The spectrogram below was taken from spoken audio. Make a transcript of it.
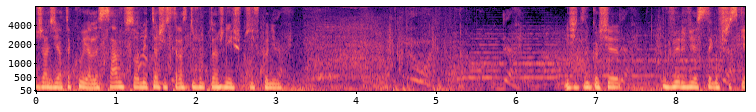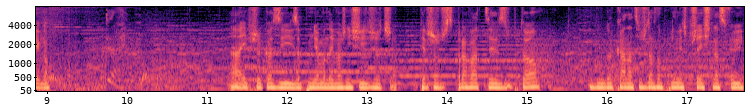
Rzadziej atakuje, ale sam w sobie też jest teraz dużo potężniejszy przeciwko nim. Jeśli tylko się wyrwie z tego wszystkiego. A i przy okazji zapomniałem o najważniejszej rzeczy. Pierwsza sprawa, ty zrób to. Długa kana, ty już dawno powinieneś przejść na swój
